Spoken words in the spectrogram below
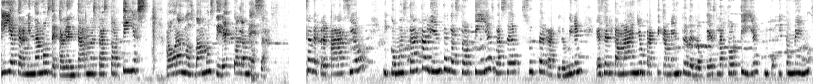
Y ya terminamos de calentar nuestras tortillas. Ahora nos vamos directo a la mesa de preparación y como están calientes las tortillas va a ser súper rápido. Miren, es del tamaño prácticamente de lo que es la tortilla, un poquito menos,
